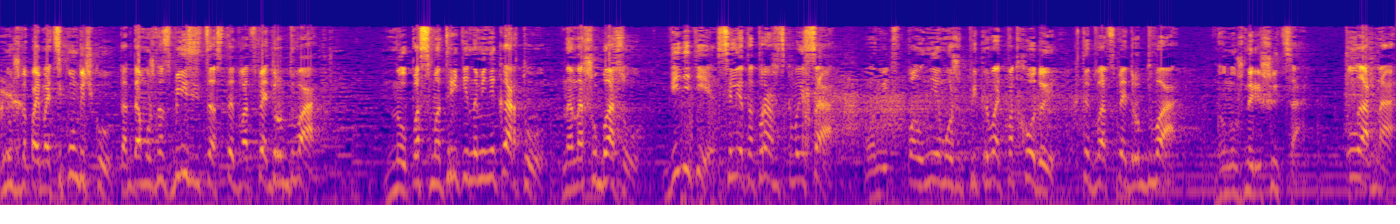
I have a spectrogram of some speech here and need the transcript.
Нужно поймать секундочку, тогда можно сблизиться с Т-25 дробь 2. Ну, посмотрите на миникарту, на нашу базу. Видите след от вражеского ИСа? Он ведь вполне может прикрывать подходы к Т-25 дробь 2. Но нужно решиться. Ладно,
